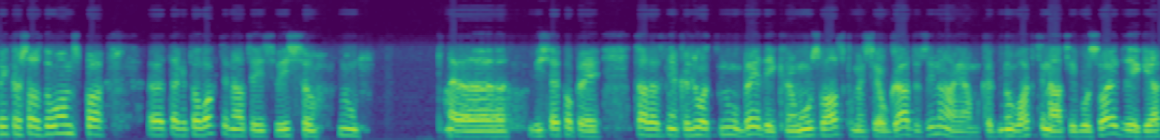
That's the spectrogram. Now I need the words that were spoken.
vienkārši tās domas par tagad to vakcinācijas visu, nu, Uh, visu epopēju tādā ziņā, ka ļoti nu, bēdīgi no mūsu valsts, ka mēs jau gadu zinājām, ka nu, vakcinācija būs vajadzīga, ja,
